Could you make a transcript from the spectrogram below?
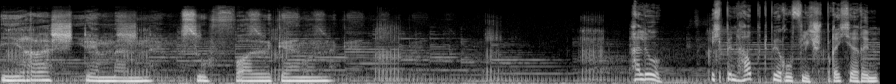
ihrer Stimmen zu folgen. Hallo, ich bin hauptberuflich Sprecherin,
